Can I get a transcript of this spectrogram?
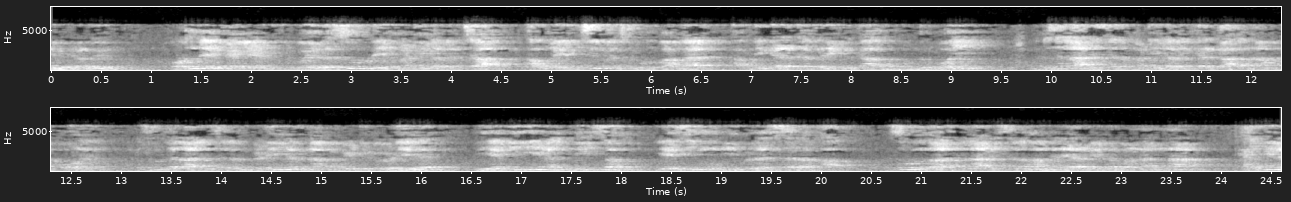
இருக்கிறது குழந்தைய கையில எடுத்து போய் ரசூலுடைய மடியில வச்சா அவங்க எச்சில் வச்சு கொடுப்பாங்க. அப்படிங்கிற தகுதிக்காக கொண்டு போய் ரசூலுல்லாஹி செல்லம் மடியில வைக்கிறதுக்காக நான் போனேன் ரசூலுல்லாஹி செல்லம் வெளியில இருந்தாங்க வீட்டுக்கு வெளியில. எதிகி அல் மீசம் ஏசி முகீபுல சதகா ரசூலுல்லாஹி ஸல்லல்லாஹு அலைஹி அந்த நேரம் என்ன பண்ணாங்கன்னா கையில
